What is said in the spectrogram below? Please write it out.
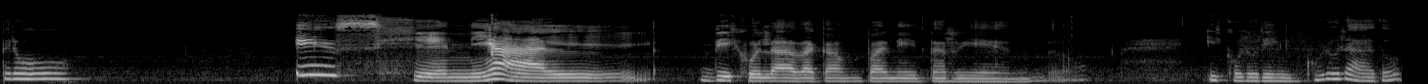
pero es genial, dijo el hada campanita riendo. Y colorín colorado,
